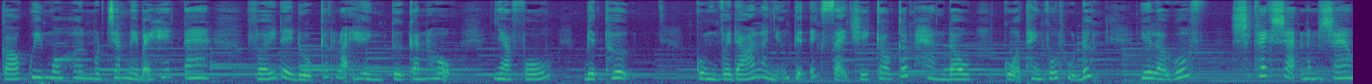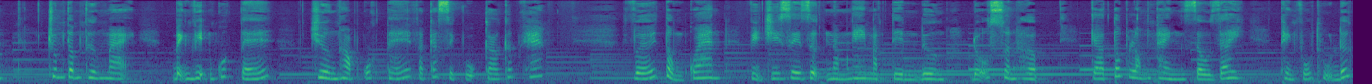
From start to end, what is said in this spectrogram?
có quy mô hơn 117 hecta với đầy đủ các loại hình từ căn hộ, nhà phố, biệt thự. Cùng với đó là những tiện ích giải trí cao cấp hàng đầu của thành phố Thủ Đức như là golf, khách sạn 5 sao, trung tâm thương mại, bệnh viện quốc tế, trường học quốc tế và các dịch vụ cao cấp khác. Với tổng quan, vị trí xây dựng nằm ngay mặt tiền đường Đỗ Xuân Hợp, cao tốc Long Thành, Dầu Dây, thành phố Thủ Đức.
